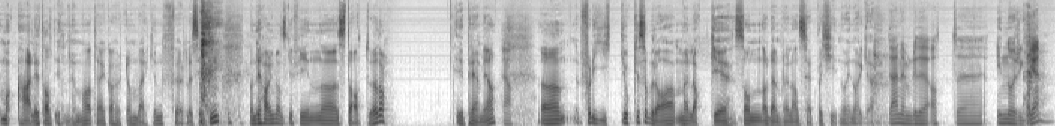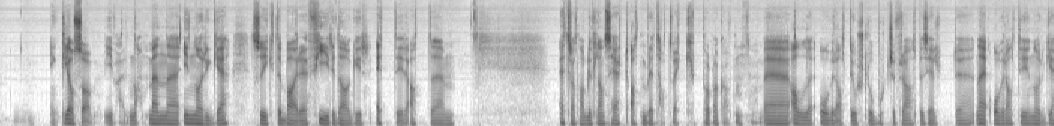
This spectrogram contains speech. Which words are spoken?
må ærlig talt innrømme at jeg ikke har hørt om verken før eller siden. Men de har en ganske fin eh, statue, da. I premia. Ja. Uh, for det gikk jo ikke så bra med Lucky sånn når den ble lansert på kino i Norge. Det er nemlig det at uh, i Norge, egentlig også i verden, da, men uh, i Norge så gikk det bare fire dager etter at etter at den har blitt lansert, at den ble tatt vekk på plakaten. Alle overalt i Oslo, bortsett fra spesielt Nei, overalt i Norge,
